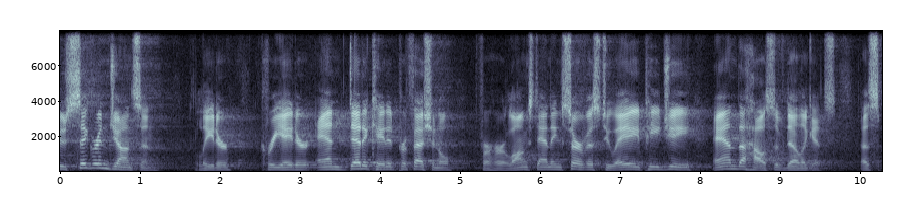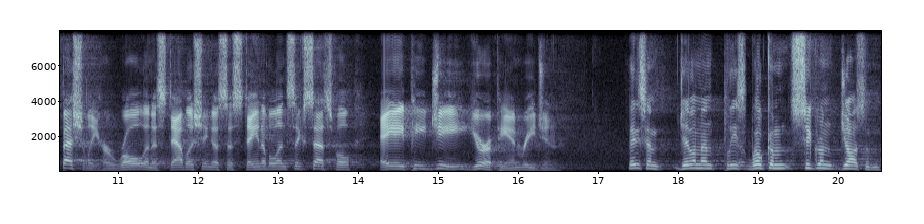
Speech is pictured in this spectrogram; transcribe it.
To Sigrun Johnson, leader, creator, and dedicated professional for her longstanding service to AAPG and the House of Delegates, especially her role in establishing a sustainable and successful AAPG European region. Ladies and gentlemen, please welcome Sigrun Johnson.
